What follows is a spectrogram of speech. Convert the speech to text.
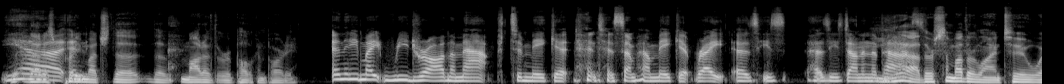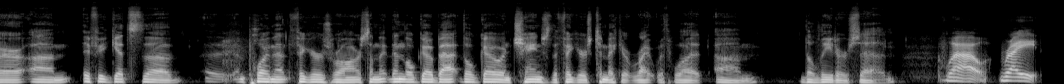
Th- yeah that is pretty and- much the the motto of the Republican Party. and then he might redraw the map to make it to somehow make it right as he's as he's done in the past. Yeah, there's some other line too where um, if he gets the uh, employment figures wrong or something, then they'll go back, they'll go and change the figures to make it right with what um, the leader said. Wow. Right.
